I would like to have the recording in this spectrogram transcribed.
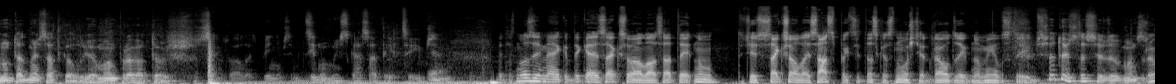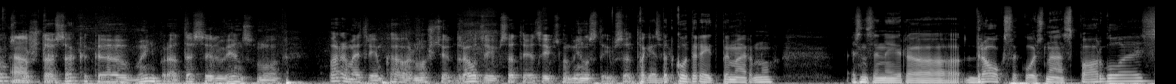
Nu, tad mēs atkal, jo manuprāt, tur seksuālais, pieņemsim, dzimumiskās attiecības. Jā. Bet tas nozīmē, ka tikai seksuālās attiecības, nu, šis seksuālais aspekts ir tas, kas nošķir draudzību no mīlestības. Saties, tas ir mans draugs, Jā. kurš tā saka, ka viņuprāt, tas ir viens no parametriem, kā var nošķirt draudzības attiecības no mīlestības Pagaidiet, attiecības. bet ko darīt, piemēram, nu, es nezinu, ir uh, draugs, ar ko es neesmu pārgulējis,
